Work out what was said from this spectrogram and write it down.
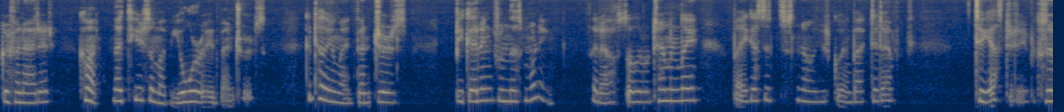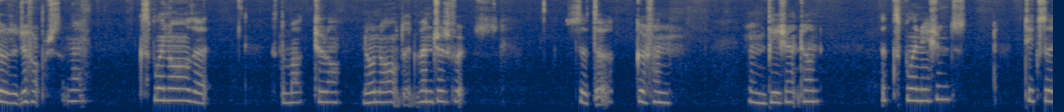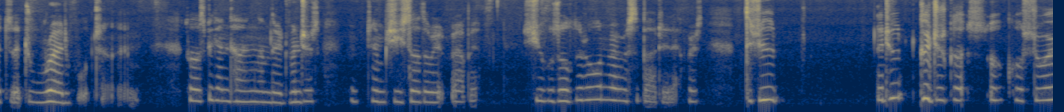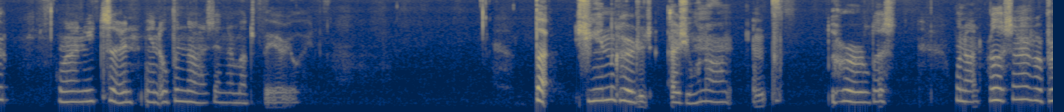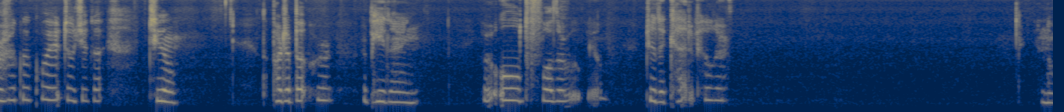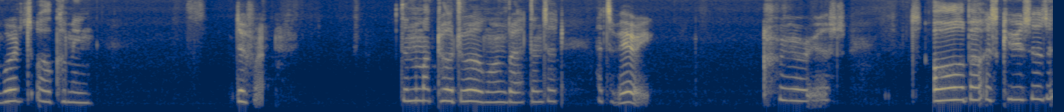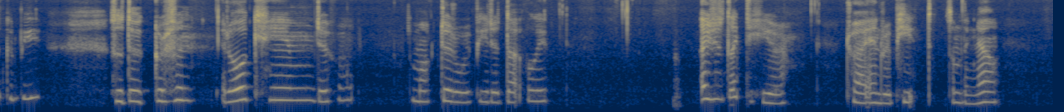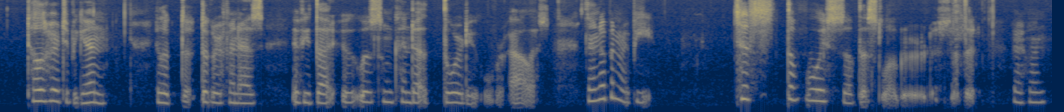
Griffin added, Come on, let's hear some of your adventures. I could tell you my adventures beginning from this morning, said Alice a little timidly, but I guess it's no use going back to Dev to yesterday because I was a different person then. Explain all that, said the mock turtle. No, no, the adventures first, said the Griffin in patient tone. Explanations take such a dreadful time. So let's begin telling them their adventures. The time she saw the white rabbit, she was a little nervous about it at first. The two, the two creatures got so close to her, one on each side, and opened their eyes and their mouths very wide. But she encouraged as she went on, and her list went on. Her listeners were perfectly quiet till she got to the part about her repeating her old father William to the caterpillar. And the words all coming different. Then the mock turtle drew a long breath and said, That's very curious. It's all about as curious as it could be. So the griffin, it all came different. The mock turtle repeated thoughtfully. I should like to hear. Try and repeat something now. Tell her to begin. He looked at the griffin as if he thought it was some kind of authority over Alice. Stand up and repeat. Tis the voice of the sluggard, said the griffin.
